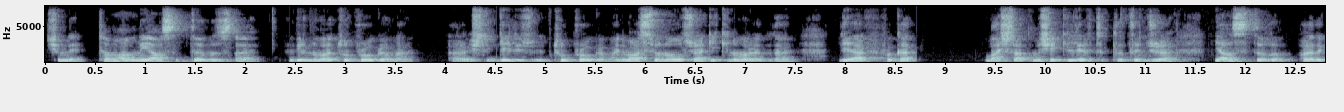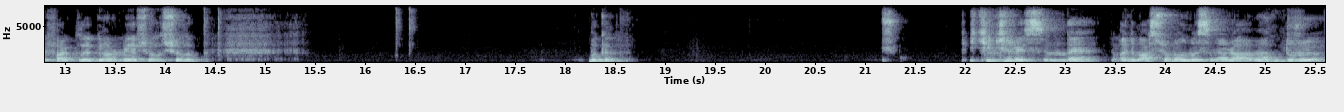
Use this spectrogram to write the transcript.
Şimdi tamamını yansıttığımızda bir numara tur programı e, işte gelir tur programı animasyonu olacak. iki numarada da diğer fakat başlatma şekilleri tıklatınca yansıtalım. Aradaki farklılığı görmeye çalışalım. Bakın ikinci resimde animasyon olmasına rağmen duruyor.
